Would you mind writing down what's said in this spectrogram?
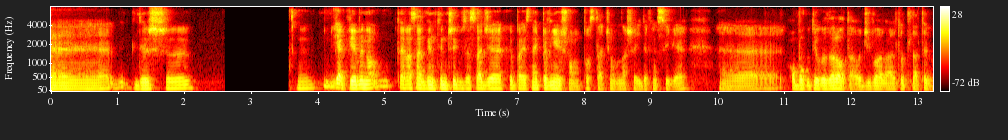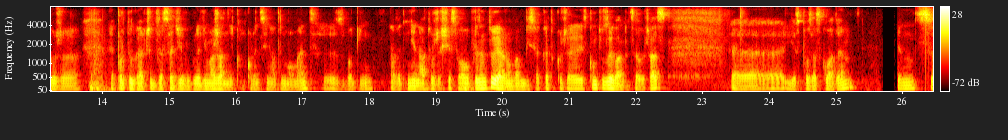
gdyż jak wiemy, no, teraz Argentyńczyk w zasadzie chyba jest najpewniejszą postacią w naszej defensywie. E, obok Diogo Dalota, o dziwo, ale to dlatego, że Portugalczyk w zasadzie w ogóle nie ma żadnej konkurencji na ten moment e, z uwagi nawet nie na to, że się słabo prezentuje Aaron Van Bissaka, tylko że jest kontuzjowany cały czas, e, jest poza składem, więc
